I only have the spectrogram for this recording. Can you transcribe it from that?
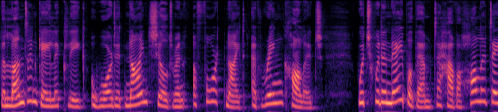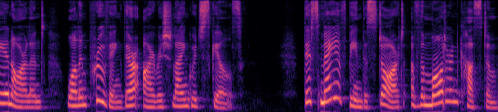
the London Gaelic League awarded nine children a fortnight at Ring College, which would enable them to have a holiday in Ireland while improving their Irish language skills. This may have been the start of the modern custom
